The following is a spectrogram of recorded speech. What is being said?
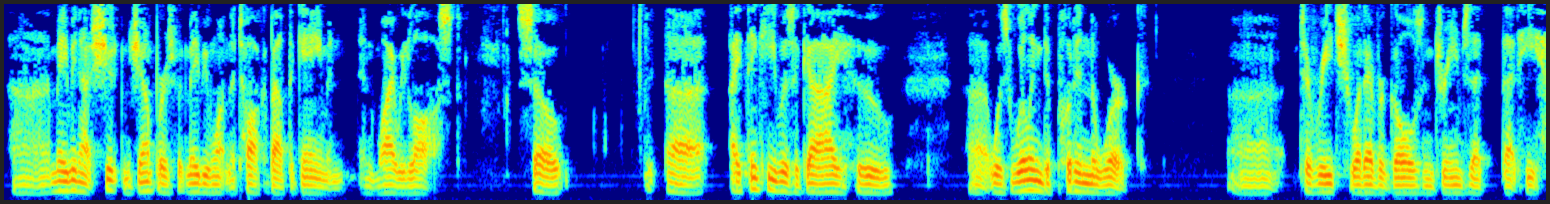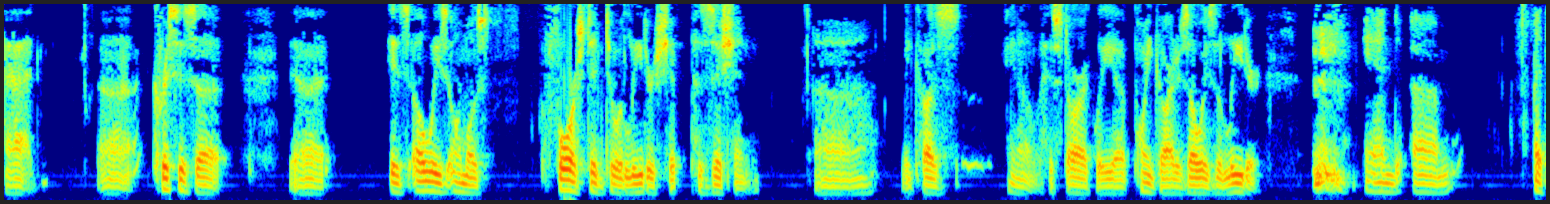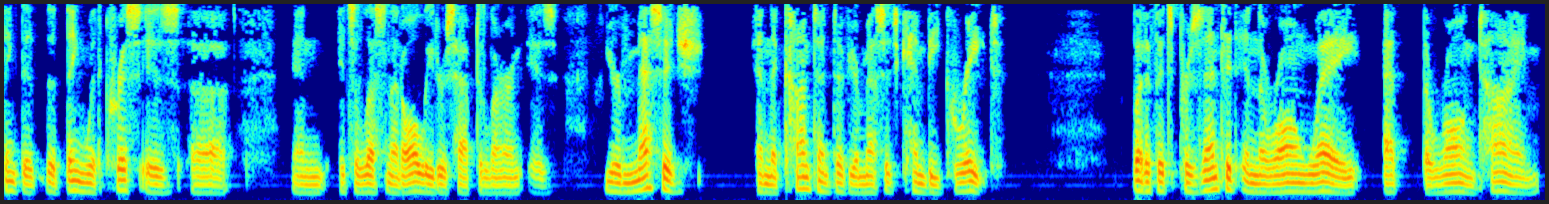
Uh, maybe not shooting jumpers, but maybe wanting to talk about the game and, and why we lost. So uh, I think he was a guy who uh, was willing to put in the work uh, to reach whatever goals and dreams that that he had. Uh, Chris is a uh, is always almost forced into a leadership position uh, because you know historically a point guard is always the leader, and um, I think that the thing with Chris is, uh, and it's a lesson that all leaders have to learn is your message and the content of your message can be great. But if it's presented in the wrong way at the wrong time,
